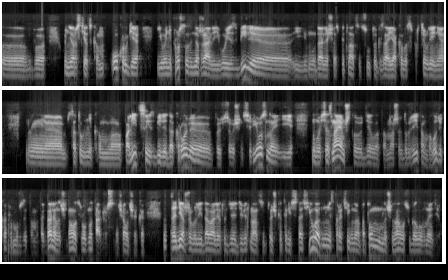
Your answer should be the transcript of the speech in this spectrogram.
э, в университетском округе. Его не просто задержали, его избили, э, и ему дали сейчас 15 суток за якобы сопротивление э, сотрудникам полиции, избили до крови, то есть все очень серьезно, и ну, мы все знаем, что дело там, наших друзей, там, Володи Кармурзы там, и так далее, начиналось ровно так же. Сначала человека задерживали и давали эту 19.3 статью административную, а потом начиналось уголовное дело.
